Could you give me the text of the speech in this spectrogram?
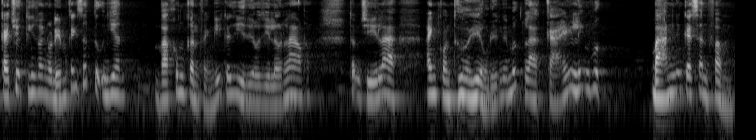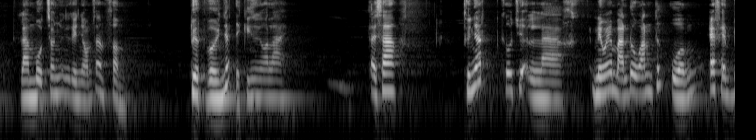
cái chuyện kinh doanh nó đến một cách rất tự nhiên và không cần phải nghĩ cái gì điều gì lớn lao đâu thậm chí là anh còn thừa hiểu đến cái mức là cái lĩnh vực bán những cái sản phẩm là một trong những cái nhóm sản phẩm tuyệt vời nhất để kinh doanh online. Tại sao? Thứ nhất câu chuyện là nếu em bán đồ ăn thức uống F&B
